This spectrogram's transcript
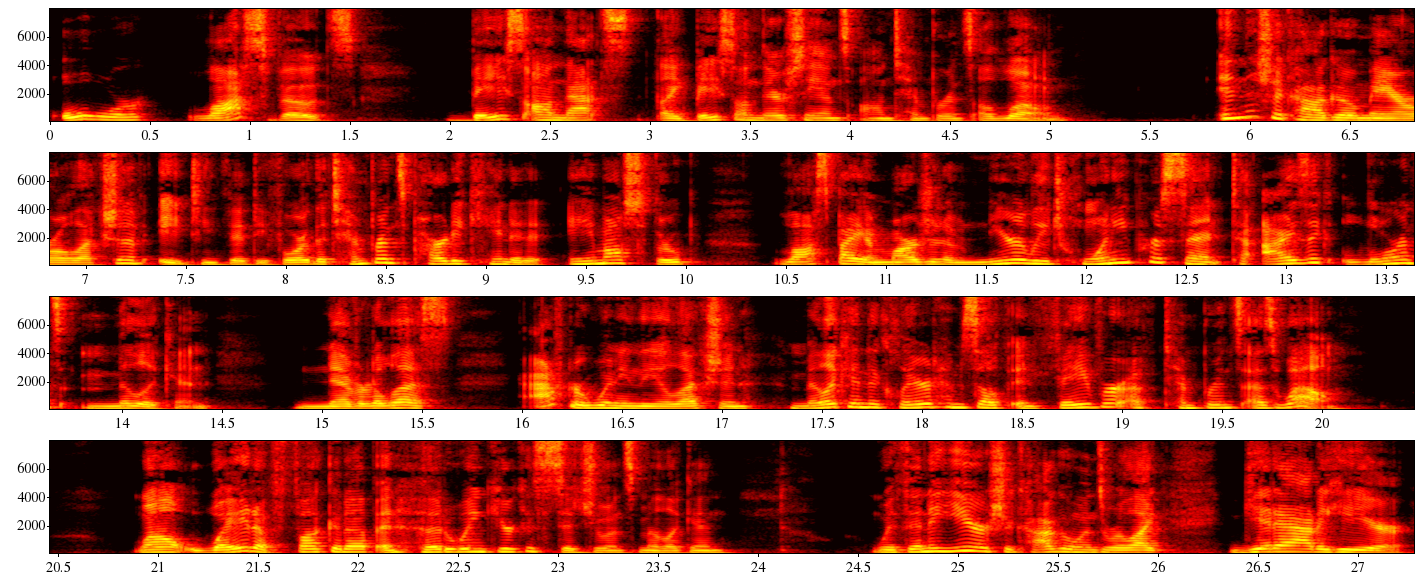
or lost votes based on that like based on their stance on temperance alone. In the Chicago mayoral election of 1854, the Temperance Party candidate Amos Throop lost by a margin of nearly 20% to Isaac Lawrence Milliken. Nevertheless, after winning the election, Milliken declared himself in favor of temperance as well. Well, way to fuck it up and hoodwink your constituents, Milliken. Within a year, Chicagoans were like, get out of here.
